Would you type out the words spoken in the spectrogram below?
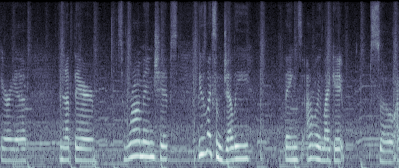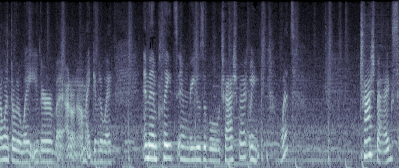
area. And then up there, some ramen, chips. These are like some jelly things. I don't really like it. So I don't want to throw it away either, but I don't know. I might give it away. And then plates and reusable trash bag. I mean, what? Trash bags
